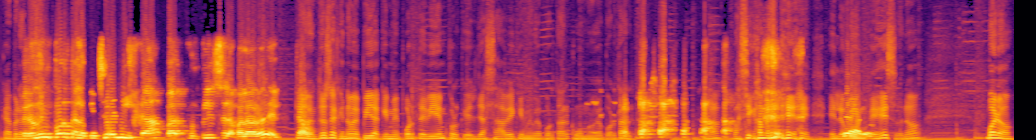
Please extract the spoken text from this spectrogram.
Claro, pero, pero, no importa lo que yo elija, va a cumplirse la palabra de él. Claro, claro, entonces que no me pida que me porte bien porque él ya sabe que me voy a portar como me voy a portar. ¿no? Básicamente es lo claro. mismo, es eso, ¿no? Bueno,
